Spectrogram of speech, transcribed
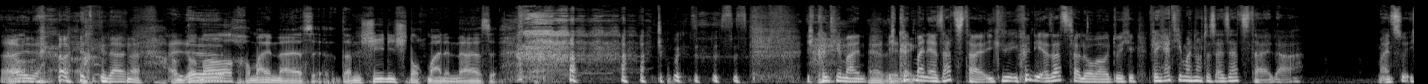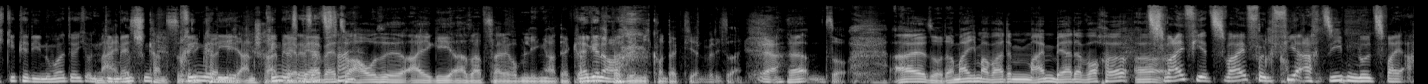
ja. genau. Und danach meine Nase. Dann schien ich noch meine Nase. ich könnte hier mein, ich könnte mein Ersatzteil, ich, ich könnte die Ersatzteile aber durch. Vielleicht hat jemand noch das Ersatzteil da. Meinst du, ich gebe hier die Nummer durch und Nein, die Menschen kannst du, bringen mir die, nicht anschreiben. Wer, wer, wer, zu Hause AEG-Ersatzteile rumliegen hat, der kann ja, genau. mich persönlich kontaktieren, würde ich sagen. Ja. ja. so. Also, da mache ich mal weiter mit meinem Bär der Woche. Äh, 2425487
